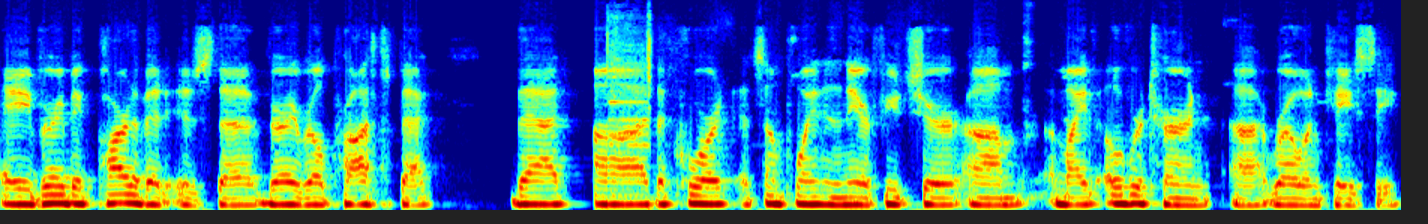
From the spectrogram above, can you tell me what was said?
a very big part of it is the very real prospect that uh, the court at some point in the near future um, might overturn uh, Roe and Casey.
